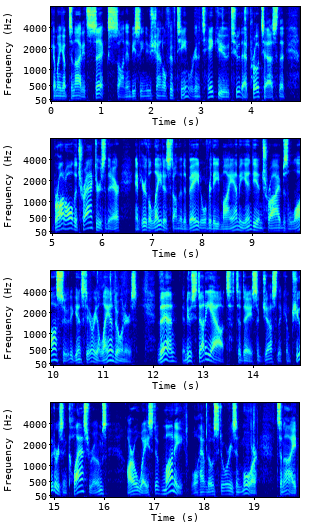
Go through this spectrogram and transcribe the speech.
Coming up tonight at 6 on NBC News Channel 15, we're going to take you to that protest that brought all the tractors there and hear the latest on the debate over the Miami Indian tribe's lawsuit against area landowners. Then, a new study out today suggests that computers in classrooms are a waste of money. We'll have those stories and more tonight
